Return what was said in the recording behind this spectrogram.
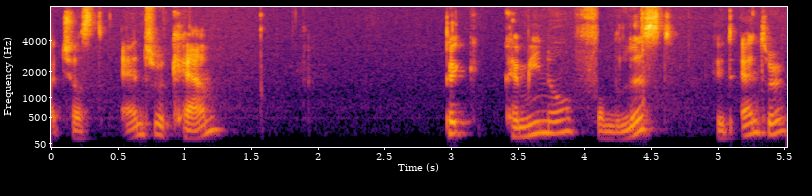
I just enter Cam, pick Camino from the list, hit enter,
